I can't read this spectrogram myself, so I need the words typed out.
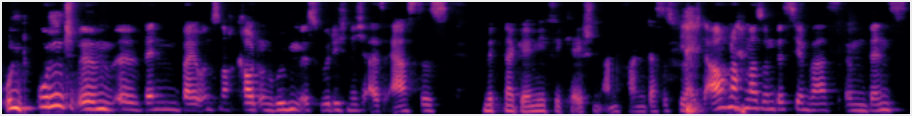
und, und ähm, äh, wenn bei uns noch Kraut und Rüben ist, würde ich nicht als erstes mit einer Gamification anfangen. Das ist vielleicht auch noch mal so ein bisschen was, ähm, wenn es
